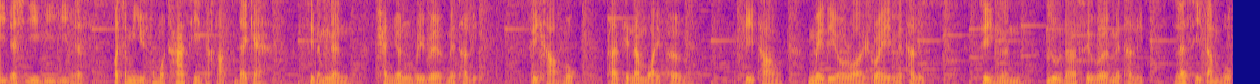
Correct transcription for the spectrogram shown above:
EHEV ES ก็จะมีอยู่ทั้งหมด 5 สีนะครับ ได้แก่ สีน้ำเงิน Canyon River Metallic สีขาวมุก Platinum White Pearl สีเทา Meteoroid Grey Metallic สีเงิน Luna Silver Metallic และสีดำมุก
